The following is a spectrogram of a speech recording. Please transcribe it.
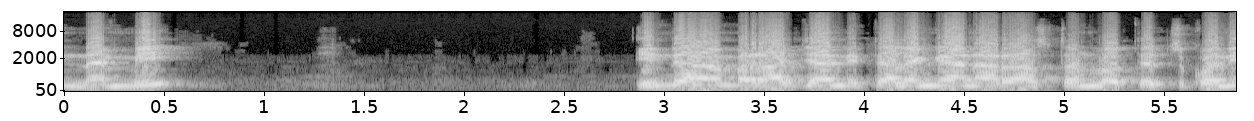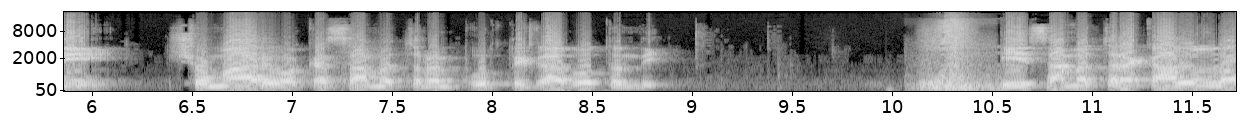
నమ్మి ఇందిరమ్మ రాజ్యాన్ని తెలంగాణ రాష్ట్రంలో తెచ్చుకొని సుమారు ఒక సంవత్సరం పూర్తి కాబోతుంది. ఈ సంవత్సర కాలంలో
